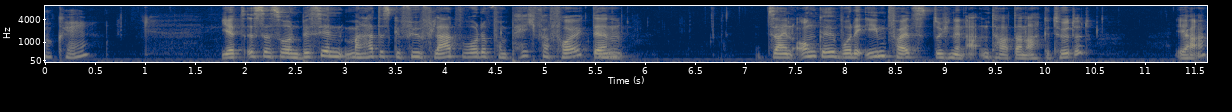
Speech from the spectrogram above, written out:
Okay. Jetzt ist es so ein bisschen, man hat das Gefühl, Vlad wurde vom Pech verfolgt, denn Hm. sein Onkel wurde ebenfalls durch einen Attentat danach getötet. Ja.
